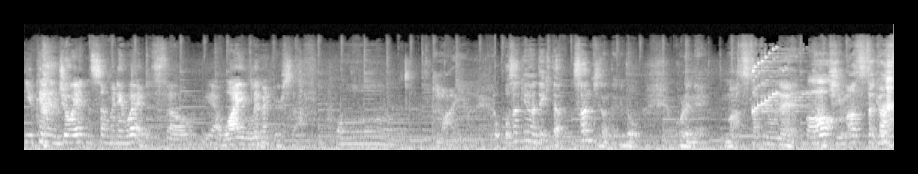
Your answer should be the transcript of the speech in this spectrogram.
You can enjoy it in so many ways. So, yeah, why limit yourself? ーうまいよねお酒ができた産地なんだけどこれね松茸のねあ焼き松茸は絶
